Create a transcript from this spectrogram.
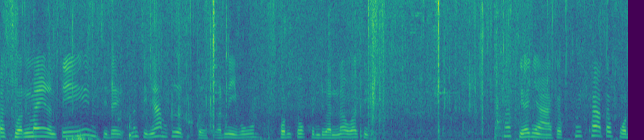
ว่าสวนไม้นั่นติมันสิได้มันสิงามคือเปิดสวนนี่บ่ฝนตกเป็นเดือนแล้วว่าสิมาเสียหญ้ากับไม่ค่าตะฝน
